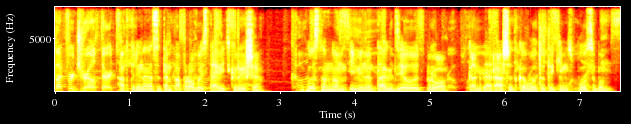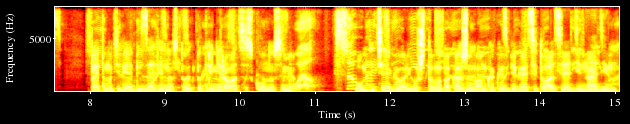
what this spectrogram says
а в 13 попробуй ставить крыши. В основном именно так делают про, когда рашат кого-то таким способом. Поэтому тебе обязательно стоит потренироваться с конусами. Помните, я говорил, что мы покажем вам, как избегать ситуации один на один?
